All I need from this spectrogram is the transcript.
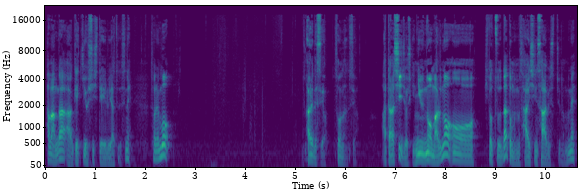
ハマンが激推ししているやつですね。それも、あれですよ。そうなんですよ。新しい常識、ニューノーマルの一つだと思います。配信サービスっていうのもね。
